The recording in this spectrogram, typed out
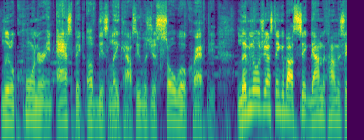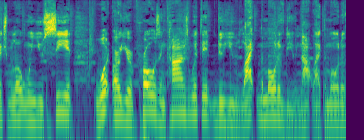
little corner and aspect of this lake house. It was just so well crafted. Let me know what you guys think about Sick down in the comment section below. When you see it, what are your pros and cons with it? Do you like the motive? Do you not like the motive?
